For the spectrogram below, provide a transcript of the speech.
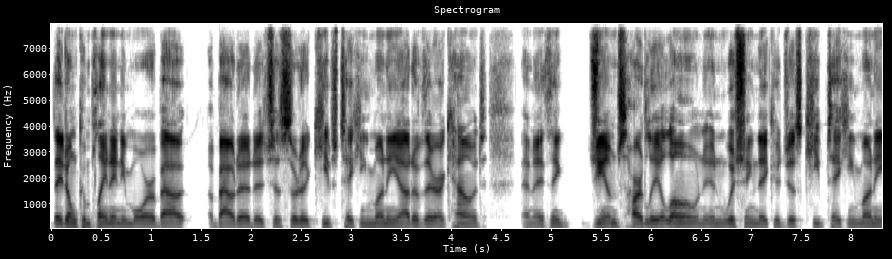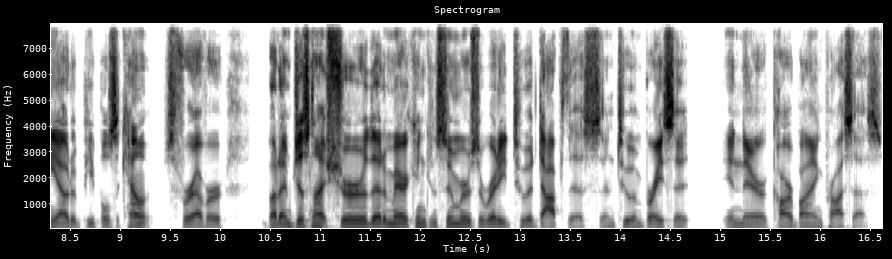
they don't complain anymore about about it. It just sort of keeps taking money out of their account. And I think GM's hardly alone in wishing they could just keep taking money out of people's accounts forever. But I'm just not sure that American consumers are ready to adopt this and to embrace it in their car buying process.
